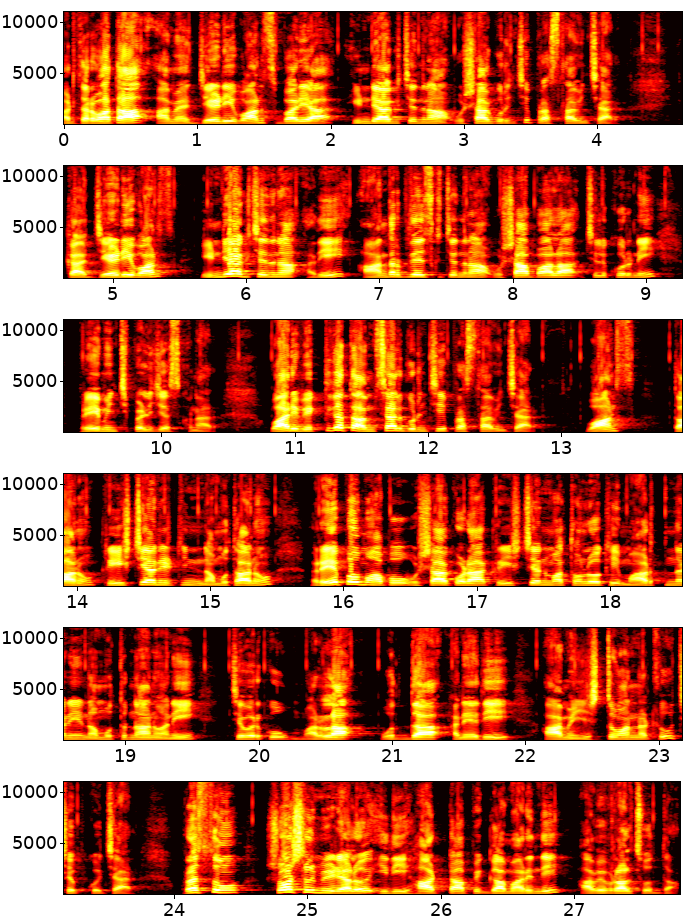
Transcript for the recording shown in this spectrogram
అటు తర్వాత ఆమె జేడీ వాన్స్ భార్య ఇండియాకు చెందిన ఉషా గురించి ప్రస్తావించారు. ఇక జేడీ వాన్స్ ఇండియాకు చెందిన అది ఆంధ్రప్రదేశ్కు చెందిన ఉషాపాల చిలుకూరిని ప్రేమించి పెళ్ళి చేసుకున్నారు. వారి వ్యక్తిగత అంశాల గురించి ప్రస్తావించారు. వాన్స్ తాను క్రిస్టియానిటీని నమ్ముతాను రేపో మాపో ఉషా కూడా క్రిస్టియన్ మతంలోకి మారుతుందని నమ్ముతున్నాను అని చివరకు మరలా వద్దా అనేది ఆమె ఇష్టం అన్నట్లు చెప్పుకొచ్చారు. ప్రస్తుతం సోషల్ మీడియాలో ఇది హాట్ టాపిక్గా మారింది. ఆ వివరాలు చూద్దాం.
